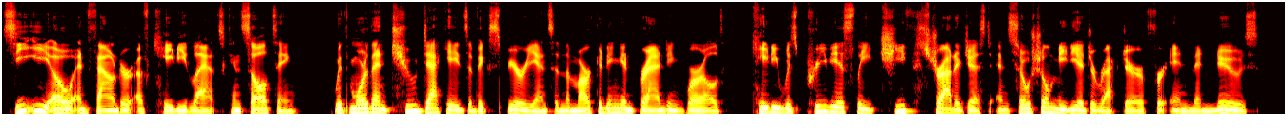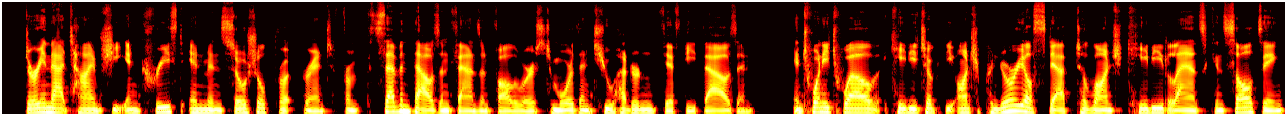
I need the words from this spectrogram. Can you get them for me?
CEO and founder of Katie Lance Consulting. With more than two decades of experience in the marketing and branding world, Katie was previously chief strategist and social media director for Inman News. During that time, she increased Inman's social footprint from 7,000 fans and followers to more than 250,000. In 2012, Katie took the entrepreneurial step to launch Katie Lance Consulting,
